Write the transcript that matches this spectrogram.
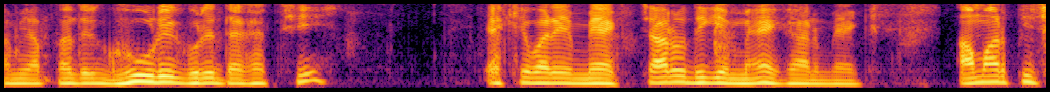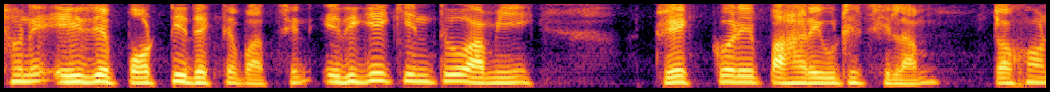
আমি আপনাদের ঘুরে ঘুরে দেখাচ্ছি। একেবারে ম্যাঘ চারোদিকে ম্যাঘ আর ম্যাঘ আমার পিছনে এই যে পটটি দেখতে পাচ্ছেন, এদিকে কিন্তু আমি ট্রেক করে পাহাড়ে উঠেছিলাম। তখন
